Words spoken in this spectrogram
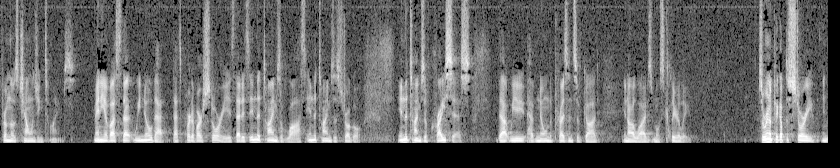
from those challenging times. Many of us that we know that that's part of our story is that it's in the times of loss, in the times of struggle, in the times of crisis that we have known the presence of God in our lives most clearly. So we're going to pick up the story in,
